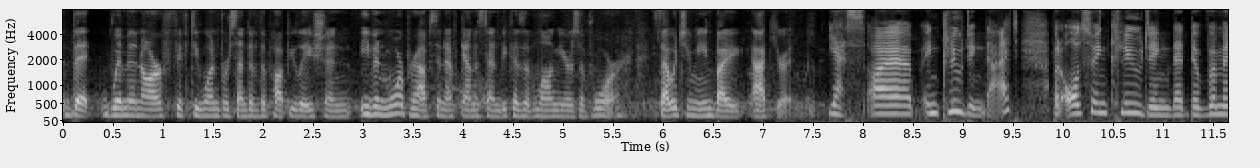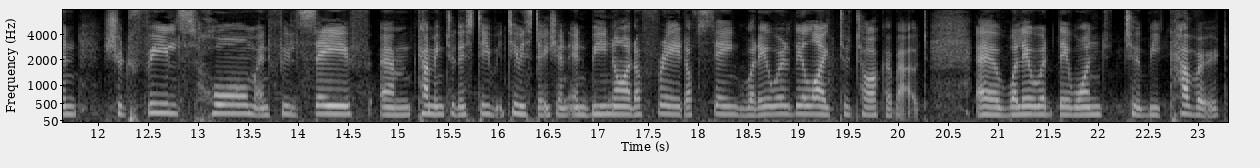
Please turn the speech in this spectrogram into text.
that women are 51% of the population, even more perhaps in Afghanistan because of long years of war. Is that what you mean by accurate? Yes, uh, including that, but also including that the women should feel home and feel safe um, coming to this TV, station and be not afraid of saying whatever they like to talk about, uh, whatever they want to be covered.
